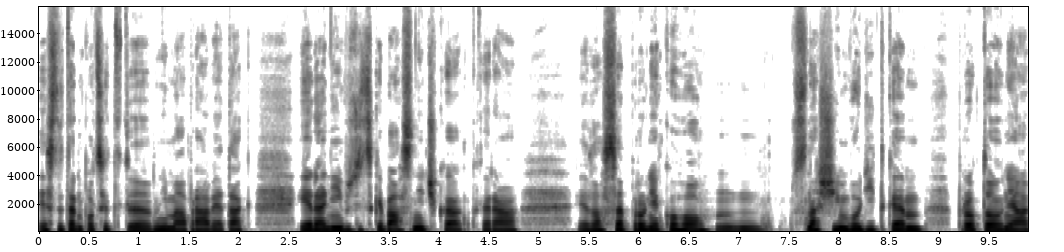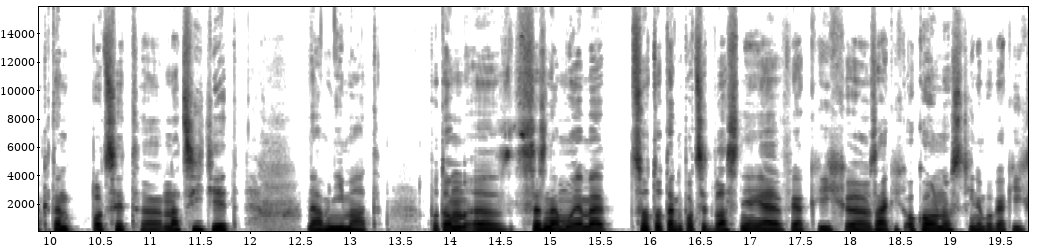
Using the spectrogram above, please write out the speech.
jestli ten pocit eh, vnímá právě tak. Je na ní vždycky básnička, která je zase pro někoho mm, s naším vodítkem pro to nějak ten pocit eh, nacítit, navnímat. Potom seznamujeme co to ten pocit vlastně je, v jakých, eh, za jakých okolností nebo v jakých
